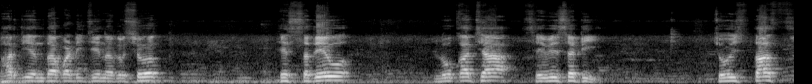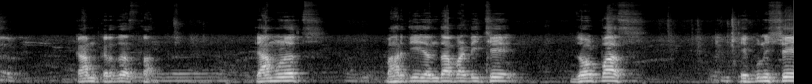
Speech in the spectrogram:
भारतीय जनता पार्टीचे नगरसेवक हे सदैव लोकाच्या सेवेसाठी चोवीस तास काम करत असतात. त्यामुळंच भारतीय जनता पार्टीचे जवळपास एकोणीसशे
